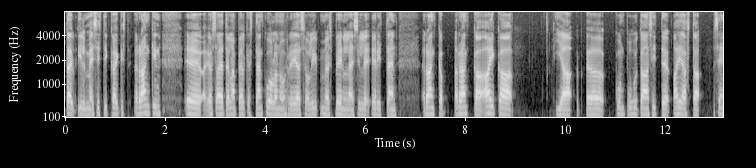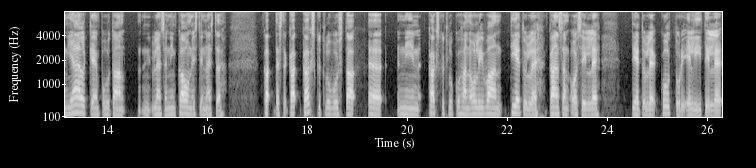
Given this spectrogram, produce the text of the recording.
tai ilmeisesti kaikista rankin, äh, jos ajatellaan pelkästään kuolonuhreja, se oli myös benläisille erittäin rankka, rankkaa aikaa. Ja äh, kun puhutaan sitten ajasta sen jälkeen, puhutaan yleensä niin kauniisti näistä tästä 20-luvusta, niin 20-lukuhan oli vain tietylle kansanosille – tietylle kulttuurieliitille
